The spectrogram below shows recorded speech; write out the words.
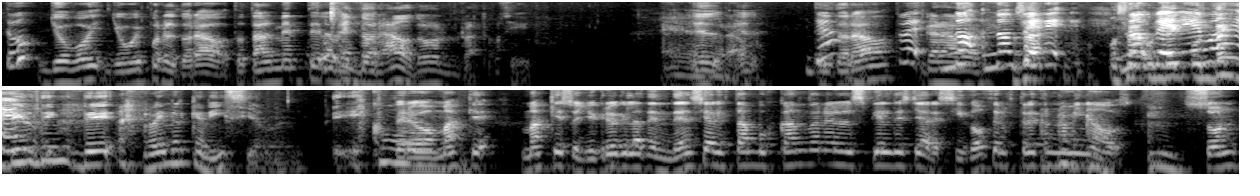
¿Tú? Yo voy, yo voy por el dorado, totalmente. la El dorado todo el rato, sí. El, El, dorado. el- ¿Ya? el dorado. No, no, O sea, vere- o sea no un, deck, un veremos deck en- building de Reiner Canicia. weón. Es como. Pero más que, más que eso, yo creo que la tendencia que están buscando en el Spiel des Jahres, si dos de los tres nominados son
